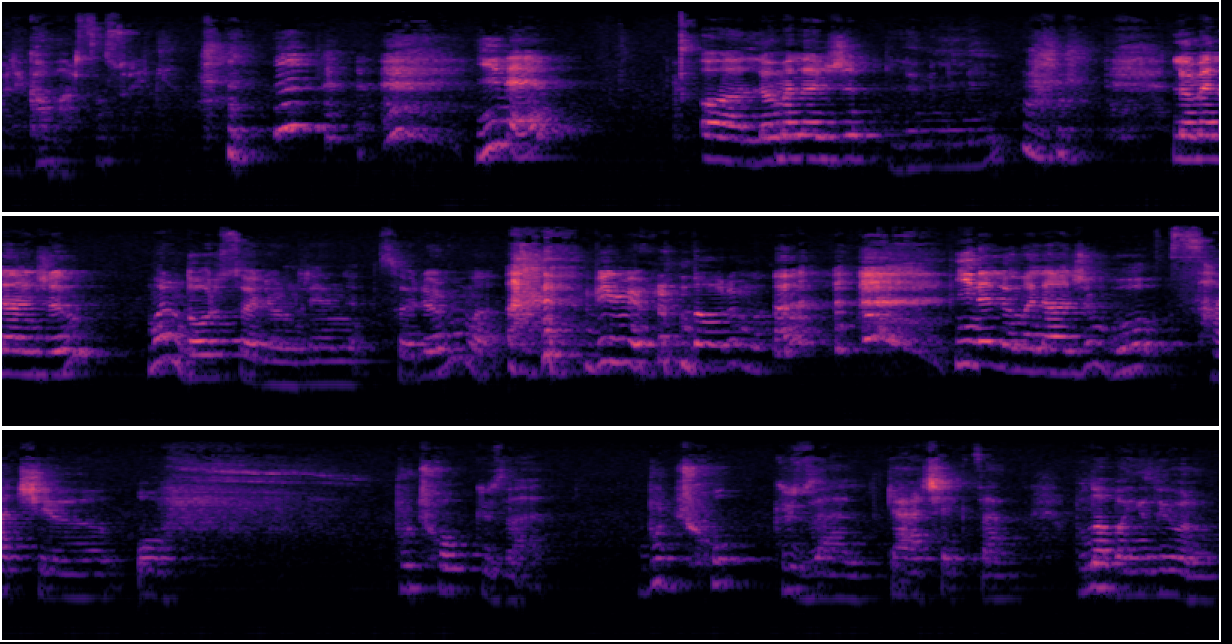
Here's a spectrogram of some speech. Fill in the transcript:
böyle kabarsın sürekli. Yine Le Mélange Le Mélange Le Mélange'ın Umarım doğru söylüyorumdur yani. Söylüyorum ama bilmiyorum doğru mu? Yine Le Mélange'ın bu saç yağı. Of. Bu çok güzel. Bu çok güzel gerçekten. Buna bayılıyorum.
